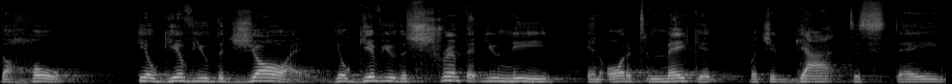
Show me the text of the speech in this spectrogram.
the hope, He'll give you the joy, He'll give you the strength that you need in order to make it, but you got to stay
